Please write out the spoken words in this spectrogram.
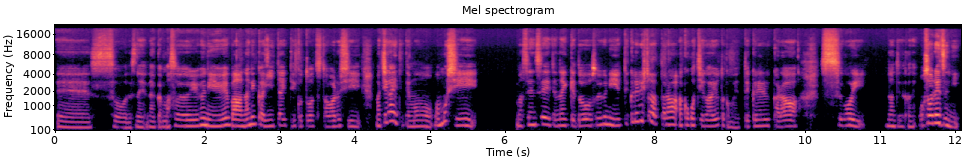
えー、そうですね。なんかまあそういうふうに言えば何か言いたいっていうことは伝わるし、間違えてても、まもし、まあ、先生じゃないけど、そういうふうに言ってくれる人だったら、あ、ここ違うよとかも言ってくれるから、すごい、なんていうかね、恐れずに。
